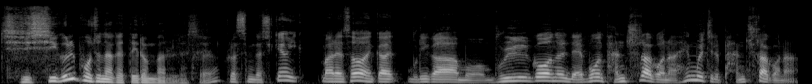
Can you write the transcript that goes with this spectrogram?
지식을 보존하겠다 이런 말을 했어요. 그렇습니다. 쉽게 말해서 그러니까 우리가 뭐 물건을 내본 반출하거나 핵물질을 반출하거나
